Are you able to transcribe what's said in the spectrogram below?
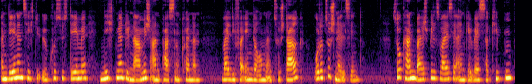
an denen sich die Ökosysteme nicht mehr dynamisch anpassen können, weil die Veränderungen zu stark oder zu schnell sind. So kann beispielsweise ein Gewässer kippen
